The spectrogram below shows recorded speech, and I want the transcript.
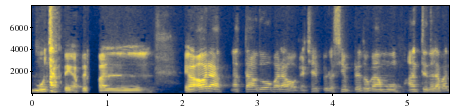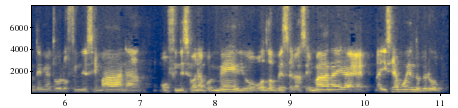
muchas pegas, pero eh, ahora ha estado todo parado, ¿cachai? Pero siempre tocamos antes de la pandemia todos los fines de semana, o fin de semana por medio, o dos veces a la semana, era, eh, ahí se iba moviendo, pero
